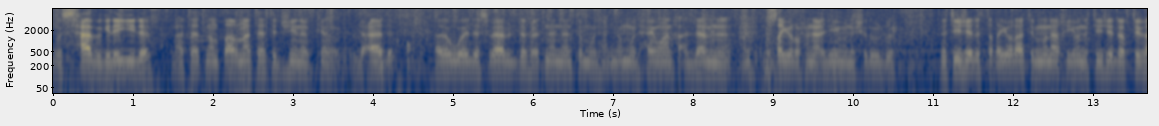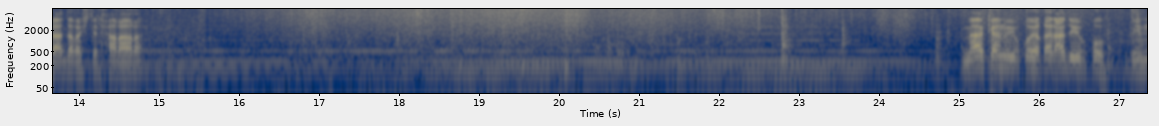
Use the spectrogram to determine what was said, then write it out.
والسحاب قليلة ما تات الأمطار ما تأت تجينا بالعادة. هذا هو الأسباب اللي دفعتنا أن نمو الحيوان لا نصيروا إحنا عليه ونشروا نتيجة للتغيرات المناخية ونتيجة لارتفاع درجة الحرارة. ما كانوا يبقوه غير عادوا يبقوه. بهم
